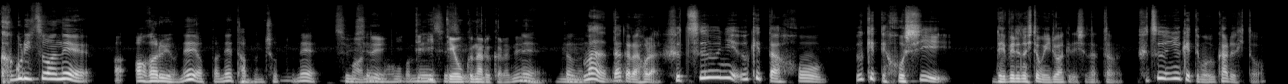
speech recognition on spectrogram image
確率はね、あ上がるよね、やっぱね、多分ちょっとね、推まあね、薦の方が行って、行ってよくなるからね。ねだからまあ、だからほら、普通に受けた方、受けてほしいレベルの人もいるわけでしょ。だ普通に受けても受かる人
